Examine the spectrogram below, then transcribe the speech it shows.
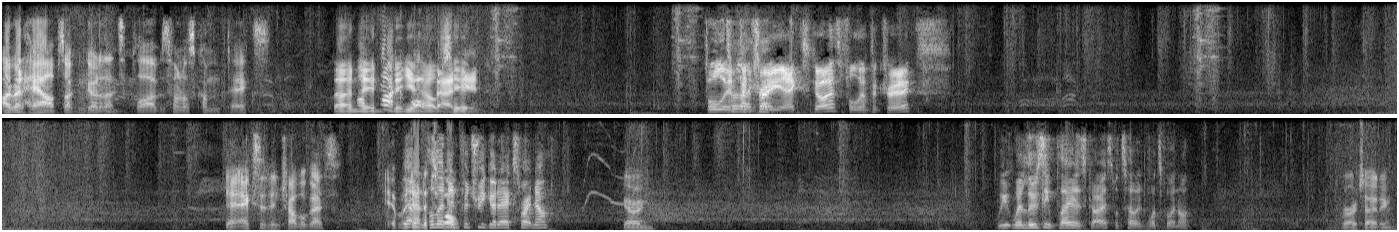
I got help, so I can go to that supply, but someone else come to X. Uh, need, need your off, help here. hit. Full So infantry X, guys. Full infantry X. Yeah, X is in trouble, guys. Yeah, we're Yeah, down to pull in 12. infantry. Go to X right now. Going. We, we're losing players, guys. What's happening? What's going on? Rotating.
